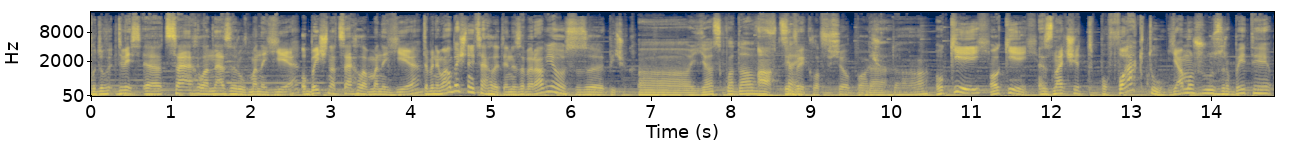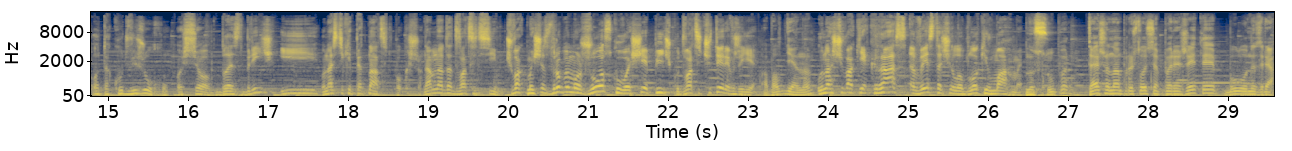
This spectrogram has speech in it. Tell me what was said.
Бо дивись, е, цегла незеру в мене є, обична цегла в мене є. Тебе немає обичної цегли? Ти не забирав його з пічок? А, я складав А, в ти цей. виклав, все, бачу, Да. да. Окей, окей. Значить, по факту я можу зробити отаку двіжуху. Ось о, Blessed Bridge, і у нас тільки 15 поки що. Нам треба 27. Чувак, ми ще зробимо жорстку вообще пічку. 24 вже є. Обалденно. У нас, чувак, якраз вистачило блоків магми. Ну супер. Те, що нам прийшлося пережити, було не зря.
